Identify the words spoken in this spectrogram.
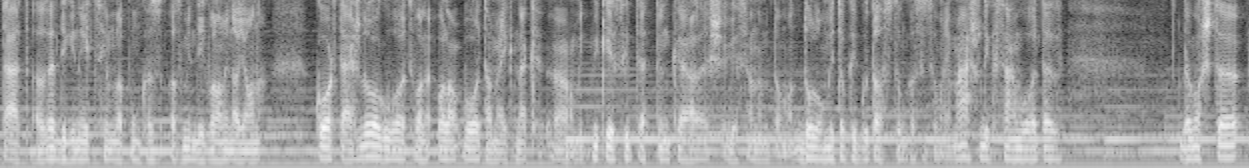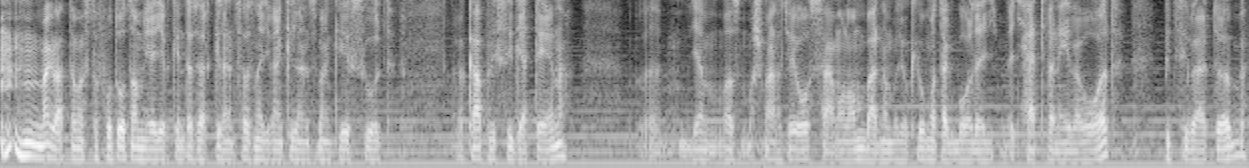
Tehát az eddigi négy címlapunk az, az mindig valami nagyon kortás dolog volt, vala, volt amelyiknek, amit mi készítettünk el, és egészen nem tudom, a Dolomitokig utaztunk, azt hiszem, hogy a második szám volt ez. De most megláttam ezt a fotót, ami egyébként 1949-ben készült Capri szigetén. Ugye az most már, hogyha jól számolom, bár nem vagyok jó matekból, de egy, egy 70 éve volt, picivel több.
